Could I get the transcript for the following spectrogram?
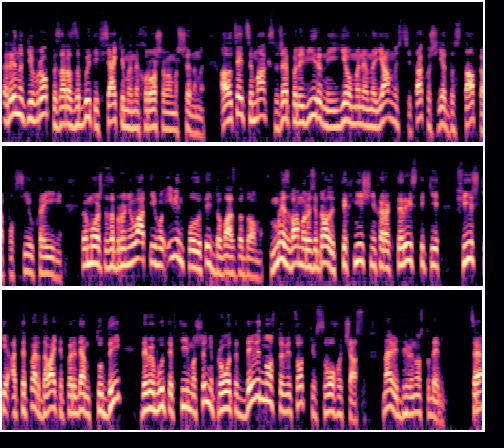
Ринок Європи зараз забитий всякими нехорошими машинами. Але цей C-Max вже перевірений і є у мене в наявності. Також є доставка по всій Україні. Ви можете забронювати його, і він полетить до вас додому. Ми з вами розібрали технічні характеристики, фішки. А тепер давайте перейдемо туди, де ви будете в цій машині проводити 90% свого часу, навіть 99%. Це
